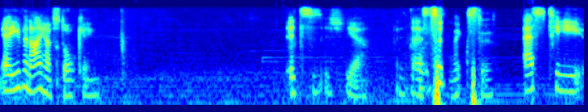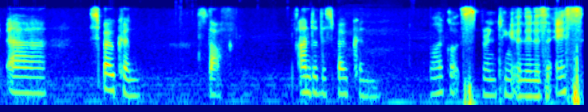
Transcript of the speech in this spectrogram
yeah even i have stalking it's, it's yeah What's it next to? st uh spoken stuff under the spoken Well, I've got sprinting, and then it's S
